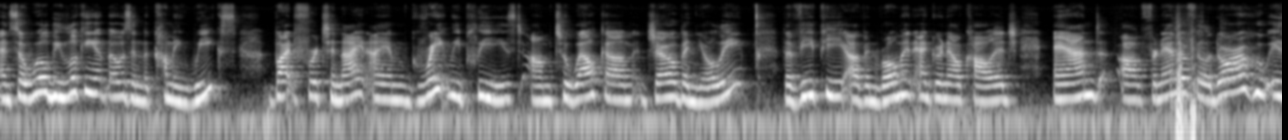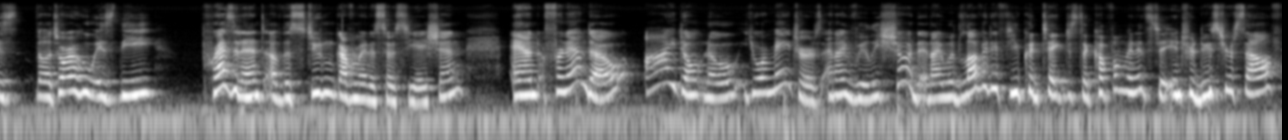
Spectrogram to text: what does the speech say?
And so we'll be looking at those in the coming weeks. But for tonight, I am greatly pleased um, to welcome Joe Bagnoli, the VP of Enrollment at Grinnell College, and uh, Fernando Filadora, who is Filadora, who is the president of the Student Government Association and Fernando, I don't know your majors, and I really should. And I would love it if you could take just a couple minutes to introduce yourself,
